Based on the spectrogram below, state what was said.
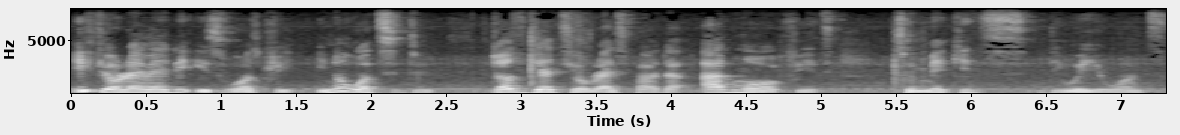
If your remedy is watery you know what to do. Just get your rice powder add more of it to make it the way you want.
